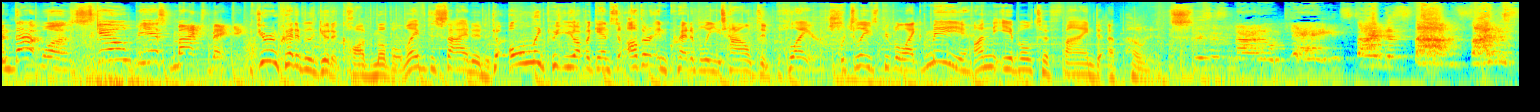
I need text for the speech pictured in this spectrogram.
And that was skill-based matchmaking. If you're incredibly good at COD Mobile, they've decided to only put you up against other incredibly talented players, which leaves people like me unable to find opponents. This is not okay. It's time to stop. It's time to stop.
